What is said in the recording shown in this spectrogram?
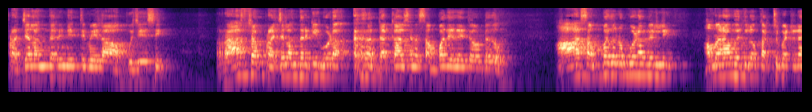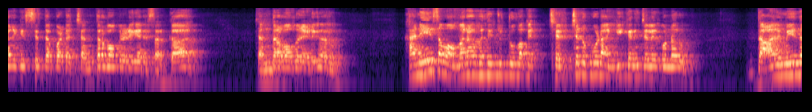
ప్రజలందరి నెత్తి మీద అప్పు చేసి రాష్ట్ర ప్రజలందరికీ కూడా దక్కాల్సిన సంపద ఏదైతే ఉంటుందో ఆ సంపదను కూడా వెళ్ళి అమరావతిలో ఖర్చు పెట్టడానికి సిద్ధపడ్డ చంద్రబాబు నాయుడు గారి సర్కార్ చంద్రబాబు నాయుడు గారు కనీసం అమరావతి చుట్టూ ఒక చర్చను కూడా అంగీకరించలేకున్నారు. దాని మీద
